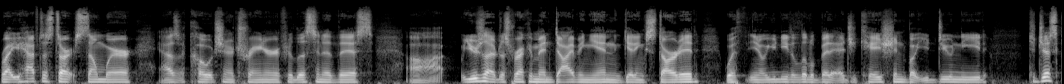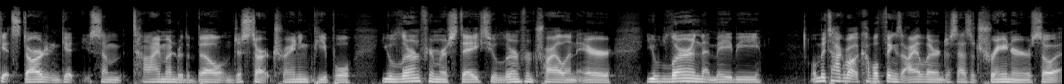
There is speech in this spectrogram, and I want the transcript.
Right, you have to start somewhere as a coach and a trainer. If you're listening to this, uh, usually I just recommend diving in and getting started. With you know, you need a little bit of education, but you do need to just get started and get some time under the belt and just start training people. You learn from mistakes. You learn from trial and error. You learn that maybe let me talk about a couple things I learned just as a trainer. So,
